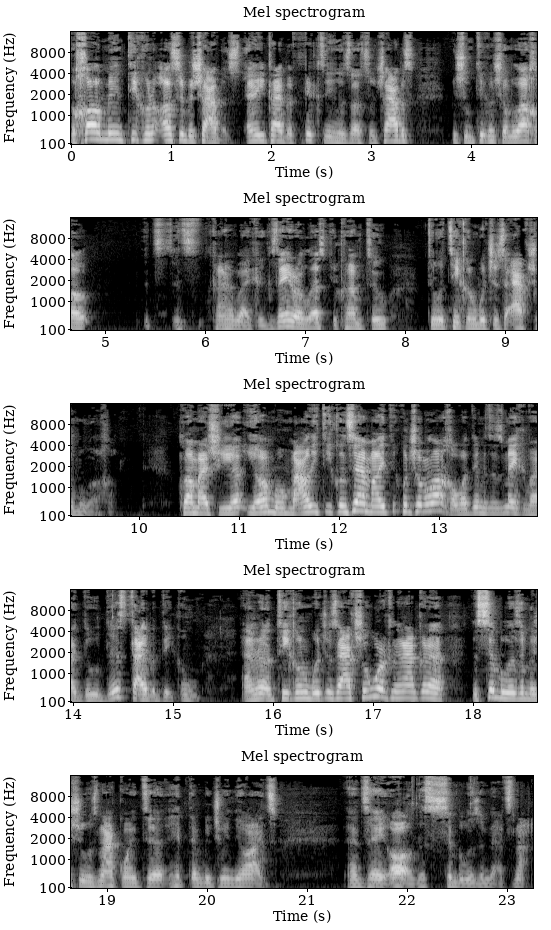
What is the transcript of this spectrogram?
V'chol min tikkun aser b'Shabbos. Any type of fixing is also Shabbos. Mishum tikkun shamalacha. It's it's kind of like a gzera, lest you come to to a tikkun which is actual malacha. Klamar yomu mali tikkun zeh mali tikkun shamalacha. What difference does it make if I do this type of tikkun and another tikkun which is actual work? They're not gonna. The symbolism issue is not going to hit them between the eyes and say, "Oh, this is symbolism." That's not.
